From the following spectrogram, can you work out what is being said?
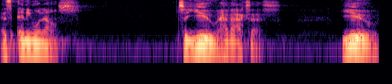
as anyone else. So you have access. You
